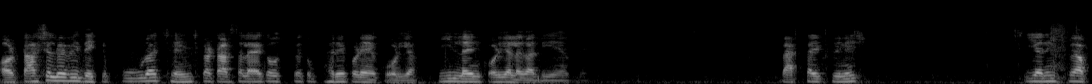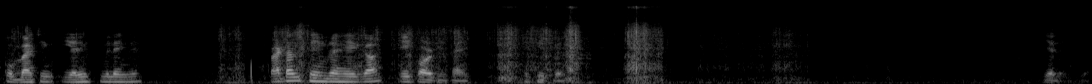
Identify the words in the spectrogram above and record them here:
और टार्सल में भी देखिए, पूरा चेंज का टार्सल आएगा पर तो भरे पड़े हैं कौड़िया। तीन लाइन कौड़िया लगा दी है हमने। बैक साइड फिनिश इयर में आपको मैचिंग इयर मिलेंगे। पैटर्न सेम रहेगा, एक और डिज़ाइन इसी पे ये देखिए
